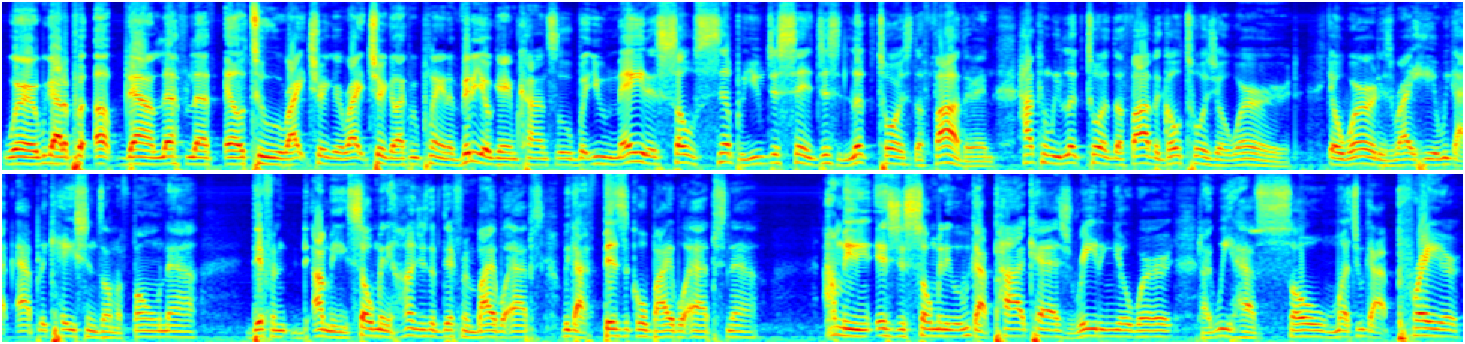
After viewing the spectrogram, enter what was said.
where we got to put up, down, left, left, L2, right trigger, right trigger, like we're playing a video game console, but you made it so simple. You just said, just look towards the Father. And how can we look towards the Father? Go towards your word. Your word is right here. We got applications on the phone now. Different, I mean, so many hundreds of different Bible apps. We got physical Bible apps now. I mean, it's just so many. We got podcasts, reading your word. Like, we have so much. We got prayer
